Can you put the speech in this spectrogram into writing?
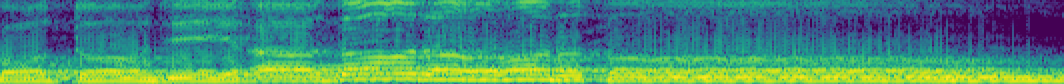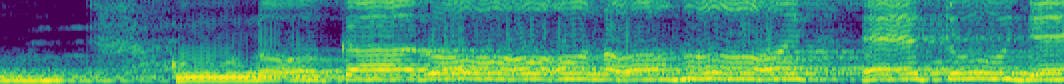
কত যে আদরর তো কোন কারণ হয় এতু যে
